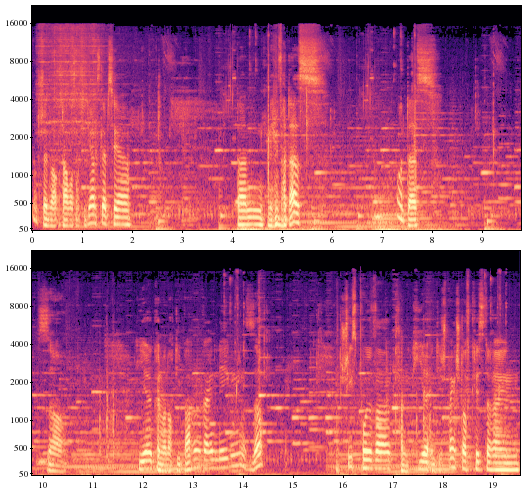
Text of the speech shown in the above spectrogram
Dann stellen wir auch daraus Obsidian Slabs her. Dann nehmen wir das. Und das. So. Hier können wir noch die Barren reinlegen. So. Schießpulver kann hier in die Sprengstoffkiste rein.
